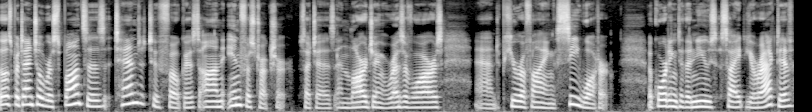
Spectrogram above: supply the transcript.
Those potential responses tend to focus on infrastructure, such as enlarging reservoirs and purifying seawater. According to the news site Euractiv,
